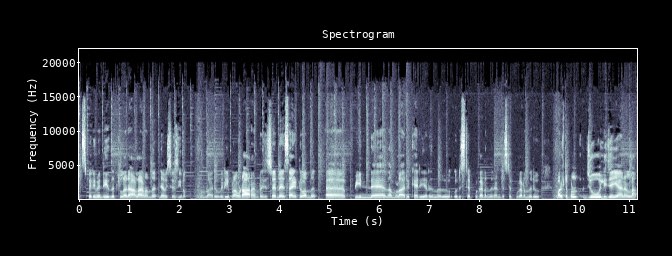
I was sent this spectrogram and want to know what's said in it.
എക്സ്പെരിമെന്റ് ചെയ്തിട്ടുള്ള ഒരാളാണെന്ന് ഞാൻ വിശ്വസിക്കണം നമ്മളൊരു very proud R and registered നേഴ്സായിട്ട് വന്ന് പിന്നെ നമ്മൾ ആ ഒരു കരിയറിൽ നിന്നൊരു ഒരു സ്റ്റെപ്പ് കടന്ന് രണ്ട് സ്റ്റെപ്പ് കടന്നൊരു മൾട്ടിപ്പിൾ ജോലി ചെയ്യാനുള്ള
